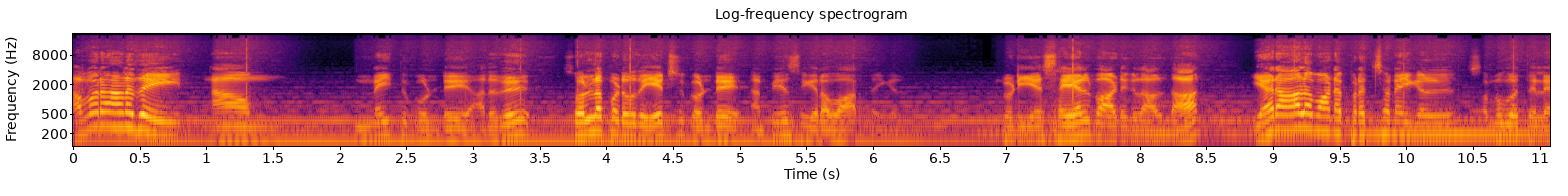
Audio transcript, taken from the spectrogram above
தவறானதை நாம் நினைத்து கொண்டு அல்லது சொல்லப்படுவதை ஏற்றுக்கொண்டு நாம் பேசுகிற வார்த்தைகள் நம்முடைய செயல்பாடுகளால் தான் ஏராளமான பிரச்சனைகள் சமூகத்தில்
